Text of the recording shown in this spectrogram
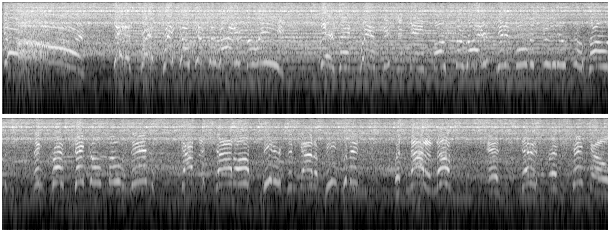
scores! Dennis Kravchenko gives the Riders the lead. There's that transition game, folks. The Riders get it moving through the neutral zone. Then Kravchenko moves in, got the shot off. Petersen got a piece of it, but not enough as Dennis Kravchenko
